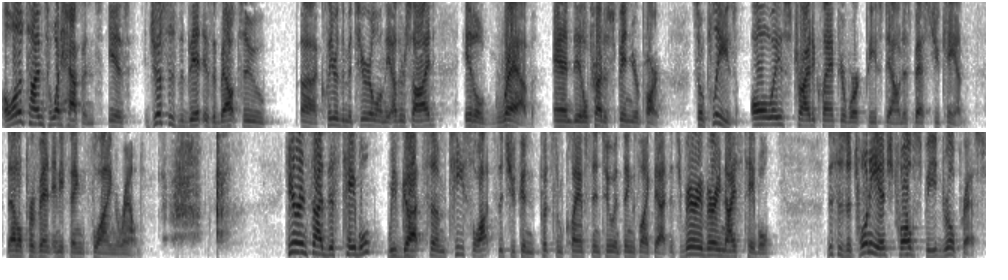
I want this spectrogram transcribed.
A lot of times what happens is just as the bit is about to uh, clear the material on the other side, it'll grab and it'll try to spin your part. So please always try to clamp your workpiece down as best you can. That'll prevent anything flying around. Here inside this table, we've got some T-slots that you can put some clamps into and things like that. It's a very, very nice table. This is a 20-inch, 12-speed drill press.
